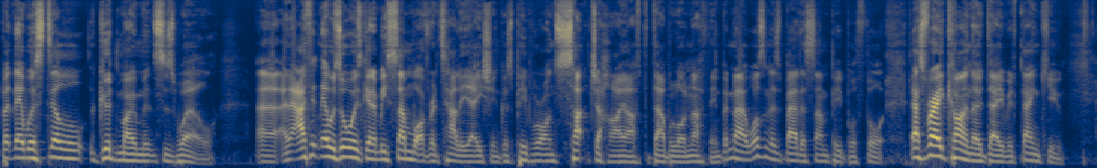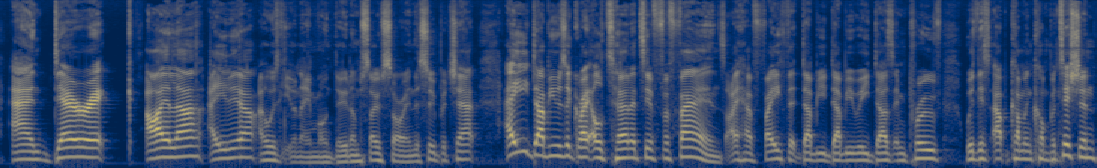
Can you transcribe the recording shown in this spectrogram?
but there were still good moments as well. Uh, and I think there was always going to be somewhat of retaliation because people were on such a high after double or nothing. But no, it wasn't as bad as some people thought. That's very kind, though, David. Thank you. And Derek Ayla, Ayla, I always get your name wrong, dude. I'm so sorry in the super chat. AEW is a great alternative for fans. I have faith that WWE does improve with this upcoming competition.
